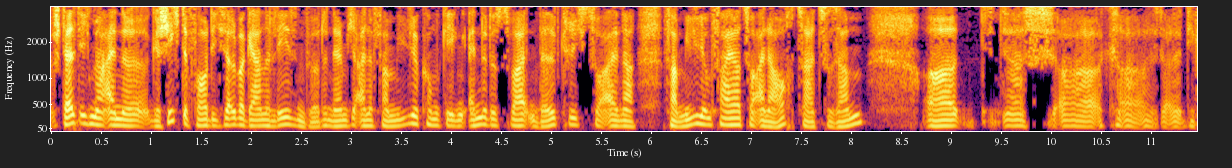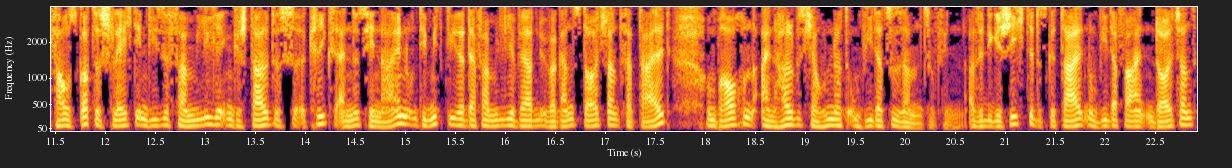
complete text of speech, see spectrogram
stellte ich mir eine Geschichte vor, die ich selber gerne lesen würde, nämlich eine Familie kommt gegen Ende des Zweiten Weltkriegs zu einer Familienfeier, zu einer Hochzeit zusammen. Äh, das, äh, die Faust Gottes schlägt in diese Familie in Gestalt des Kriegsendes hinein und die Mitglieder der Familie werden über ganz Deutschland verteilt und brauchen ein halbes Jahrhundert, um wieder zusammenzufinden. Also die Geschichte des geteilten und wiedervereinten Deutschlands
